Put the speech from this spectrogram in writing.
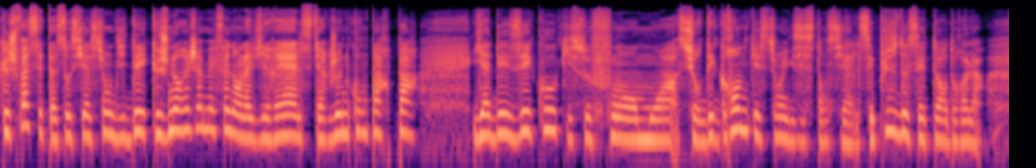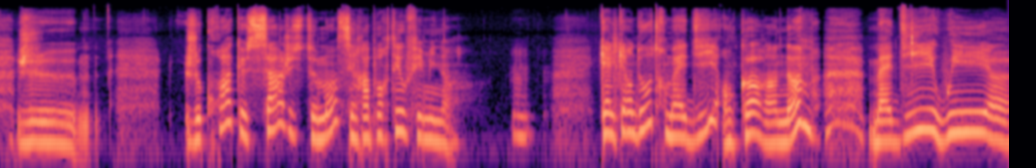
que je fasse cette association d'idées que je n'aurais jamais fait dans la vie réelle, c'est-à-dire que je ne compare pas, il y a des échos qui se font en moi sur des grandes questions existentielles. C'est plus de cet ordre-là. Je, je crois que ça, justement, c'est rapporté au féminin. Mm. Quelqu'un d'autre m'a dit, encore un homme, m'a dit oui, euh,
